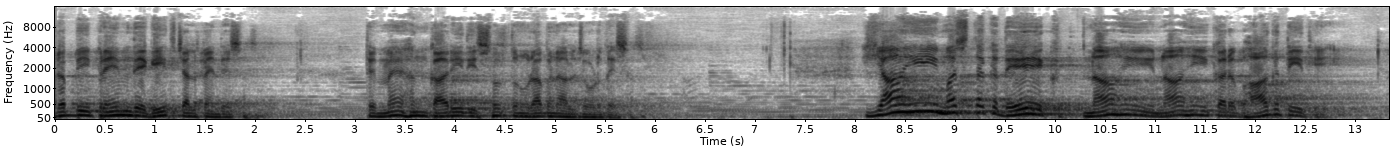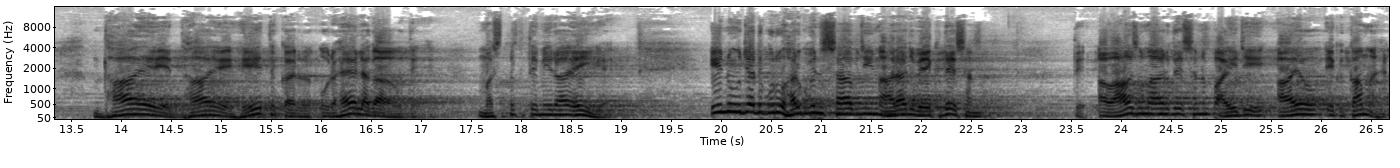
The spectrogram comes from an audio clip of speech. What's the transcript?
ਰੱਬੀ ਪ੍ਰੇਮ ਦੇ ਗੀਤ ਚੱਲ ਪੈਂਦੇ ਸਨ ਤੇ ਮੈਂ ਹੰਕਾਰੀ ਦੀ ਸੁਰਤ ਨੂੰ ਰੱਬ ਨਾਲ ਜੋੜਦੇ ਸਨ। ਯਾਹੀ ਮਸਤਕ ਦੇਖ, ਨਾਹੀ ਨਾਹੀ ਕਰ ਭਾਗਤੀ ਥੀ। ਧਾਏ ਧਾਏ, ਹੇਤ ਕਰ ਉਰਹਿ ਲਗਾਵਤੇ ਮਸਤਕ ਤੇ ਮੇਰਾ ਇਹੀ ਹੈ। ਇਹਨੂੰ ਜਦ ਗੁਰੂ ਹਰਗੋਬਿੰਦ ਸਾਹਿਬ ਜੀ ਮਹਾਰਾਜ ਵੇਖਦੇ ਸਨ ਤੇ ਆਵਾਜ਼ ਮਾਰਦੇ ਸਨ, ਭਾਈ ਜੀ, ਆਇਓ, ਇੱਕ ਕੰਮ ਹੈ।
